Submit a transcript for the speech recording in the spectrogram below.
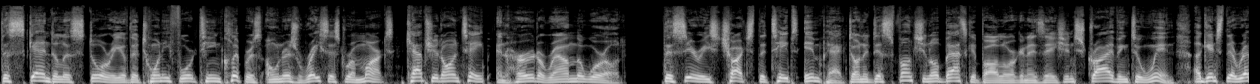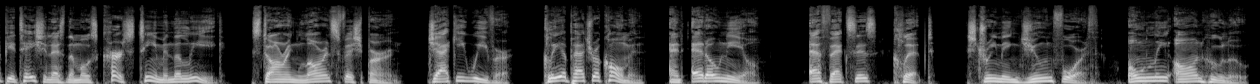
the scandalous story of the 2014 Clippers owner's racist remarks captured on tape and heard around the world. The series charts the tape's impact on a dysfunctional basketball organization striving to win against their reputation as the most cursed team in the league starring Laurence Fishburne, Jacki Weaver, Cleopatra Coleman, and Ed O'Neill. FX's Clipped, streaming June 4th, only on Hulu.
